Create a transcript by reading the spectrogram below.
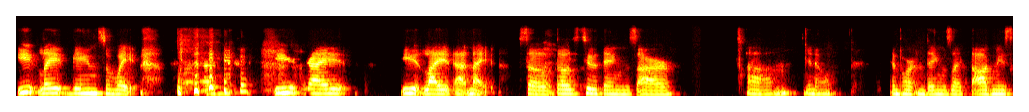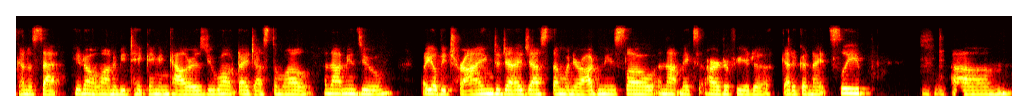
"Eat late, gain some weight. eat right, eat light at night." So those two things are, um, you know, important things like the Agni is going to set. You don't want to be taking in calories. You won't digest them well. And that means you, but you'll be trying to digest them when your Agni is slow. And that makes it harder for you to get a good night's sleep. Mm-hmm. Um,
